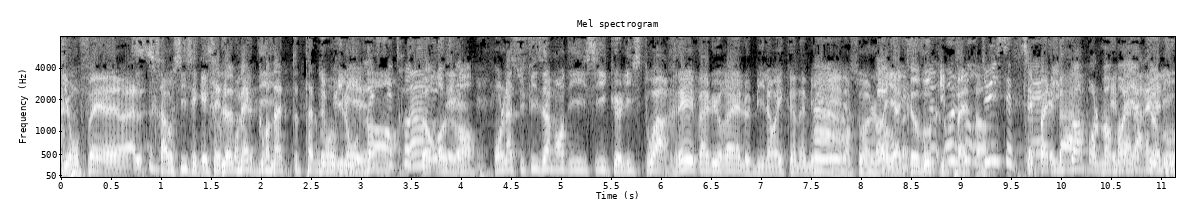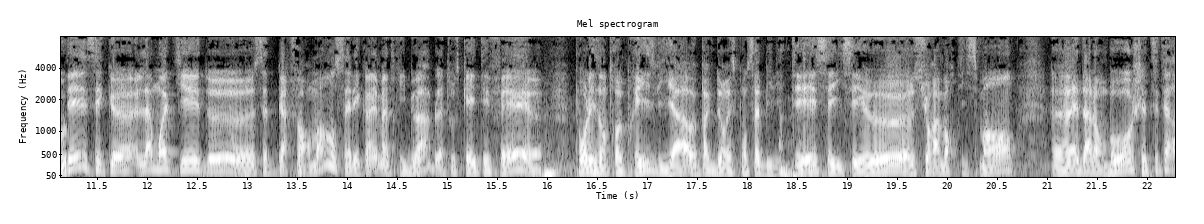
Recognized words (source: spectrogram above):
qui ont fait, euh, ça aussi c'est quelque C'est chose le qu'on mec qu'on a totalement depuis oublié. longtemps. C'est trop Non. Heureusement. c'est- On l'a suffisamment dit ici que l'histoire réévaluerait le bilan économique de François Hollande. Il y a que vous qui le faites. Aujourd'hui, hein. c'est. C'est pas l'histoire pour le moment, eh ben, il y a la que vous. réalité, c'est que la moitié de cette performance, elle est quand même attribuable à tout ce qui a été fait euh, pour les entreprises via euh, pacte de responsabilité, CICE, euh, suramortissement, aide à l'embauche, etc.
